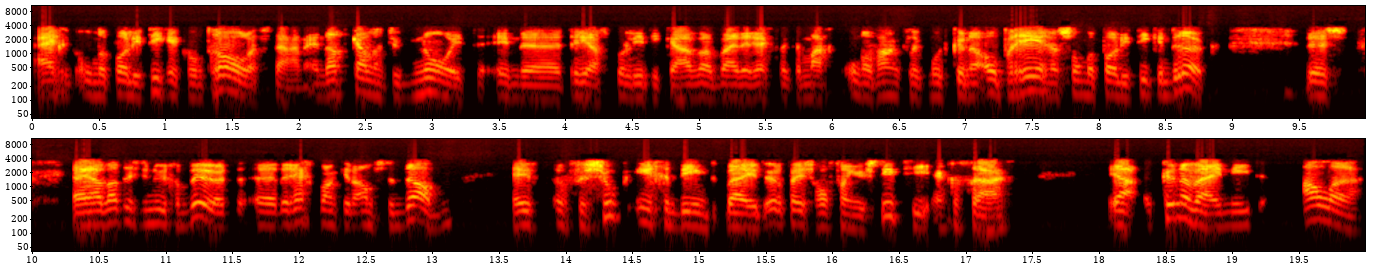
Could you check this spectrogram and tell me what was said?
eigenlijk onder politieke controle staan. En dat kan natuurlijk nooit in de trias politica, waarbij de rechterlijke macht onafhankelijk moet kunnen opereren zonder politieke druk. Dus nou ja, wat is er nu gebeurd? Uh, de rechtbank in Amsterdam heeft een verzoek ingediend bij het Europees Hof van Justitie en gevraagd: ja, kunnen wij niet alle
